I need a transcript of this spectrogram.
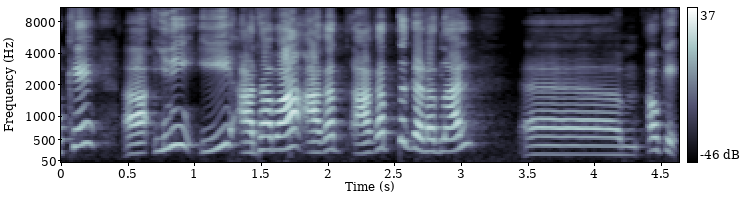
ഓക്കെ ഇനി ഈ അഥവാ അകത്ത് അകത്ത് കിടന്നാൽ ഓക്കെ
